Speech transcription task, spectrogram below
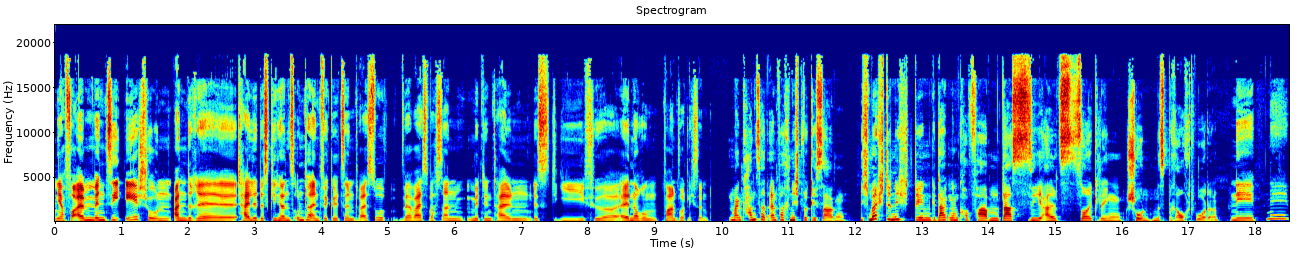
Ja, vor allem, wenn sie eh schon andere Teile des Gehirns unterentwickelt sind, weißt du? Wer weiß, was dann mit den Teilen ist, die für Erinnerungen verantwortlich sind. Man kann es halt einfach nicht wirklich sagen. Ich möchte nicht den Gedanken im Kopf haben, dass sie als Säugling schon missbraucht wurde. Nee, nee.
